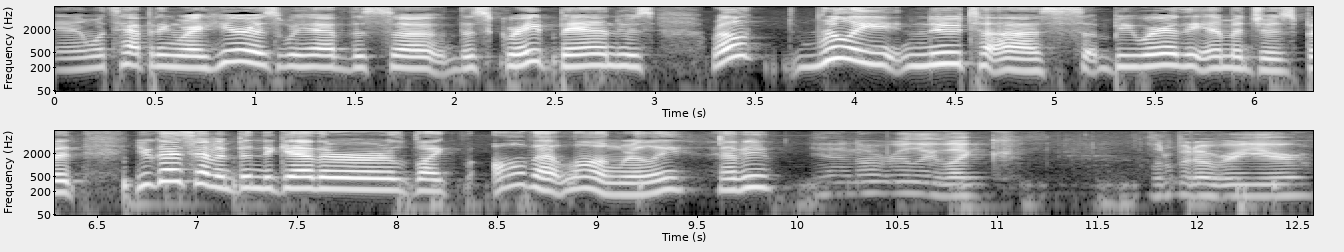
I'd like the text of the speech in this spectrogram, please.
And what's happening right here is we have this uh, this great band who's rel- really new to us. Beware the images, but you guys haven't been together like all that long, really, have you? Yeah, not really. Like a little bit over a year,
